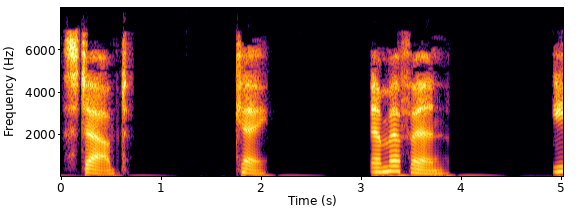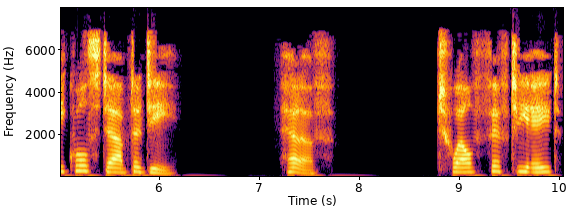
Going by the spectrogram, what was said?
Stabbed. K. MFN. Equal Stabda D. Hev. 1258,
